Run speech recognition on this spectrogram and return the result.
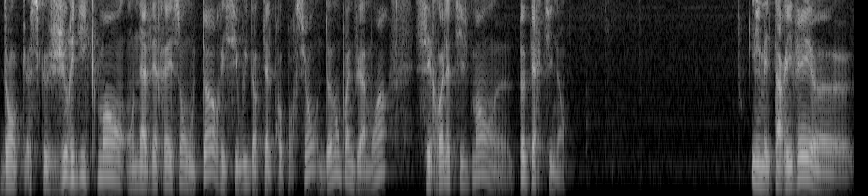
Donc, est-ce que juridiquement on avait raison ou tort? Et si oui, dans quelle proportion? De mon point de vue à moi, c'est relativement euh, peu pertinent. Il m'est arrivé euh,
